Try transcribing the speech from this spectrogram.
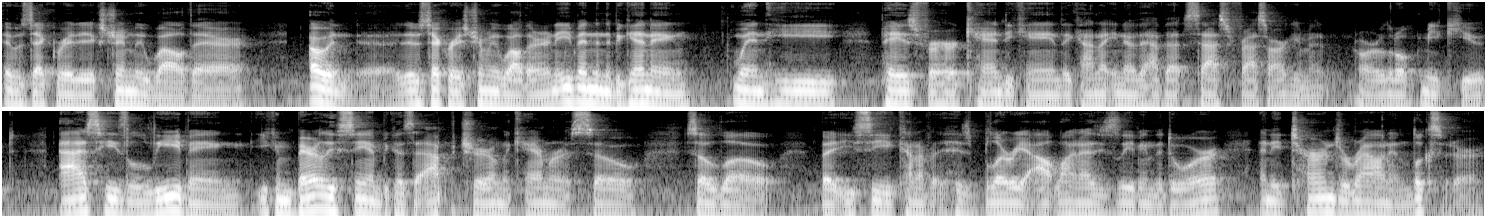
It was decorated extremely well there. Oh, and uh, it was decorated extremely well there. And even in the beginning, when he pays for her candy cane, they kind of, you know, they have that sassafras argument or a little meet cute. As he's leaving, you can barely see him because the aperture on the camera is so so low. But you see kind of his blurry outline as he's leaving the door, and he turns around and looks at her.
